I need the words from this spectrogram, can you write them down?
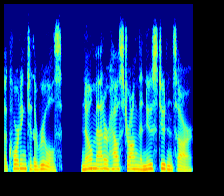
according to the rules, no matter how strong the new students are,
